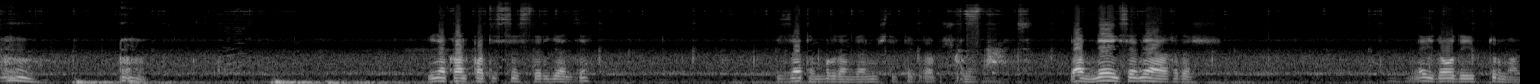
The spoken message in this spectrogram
Yine kalp atış sesleri geldi. Biz zaten buradan gelmiştik tekrar bir şuraya. Ya neyse ne arkadaş. Neydi o deyip durma.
